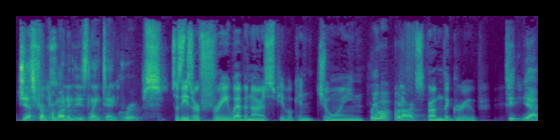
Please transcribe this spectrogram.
just from promoting these LinkedIn groups. So these are free webinars people can join. Free webinars. From the group. Yeah,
